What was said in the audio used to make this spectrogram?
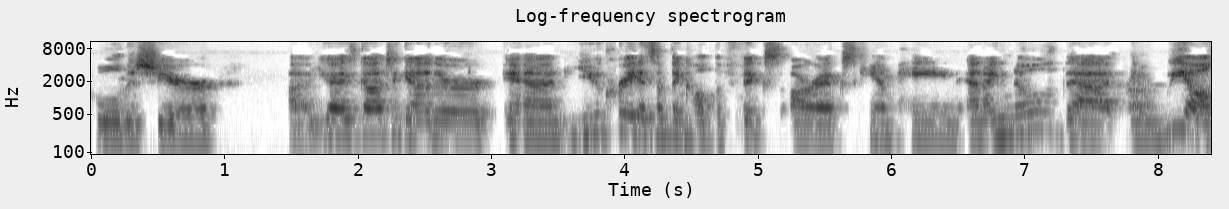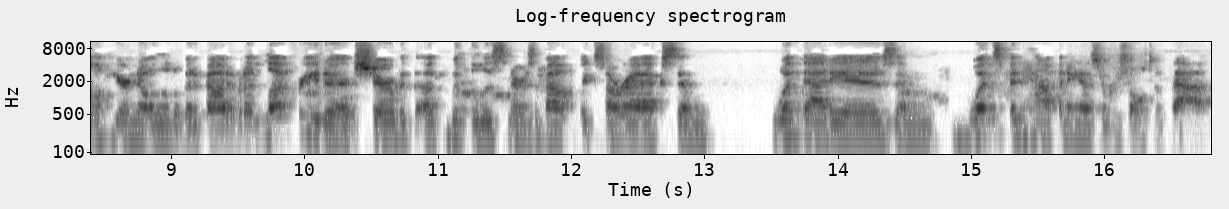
cool this year uh, you guys got together and you created something called the Fix RX campaign. And I know that you know we all here know a little bit about it, but I'd love for you to share with uh, with the listeners about Fix RX and what that is and what's been happening as a result of that.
